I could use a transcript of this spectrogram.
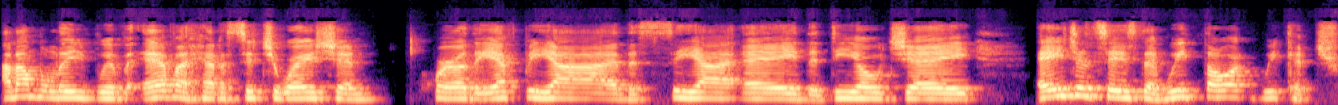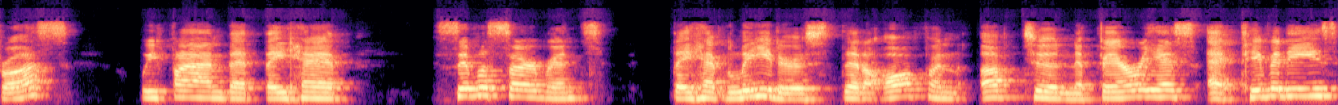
I don't believe we've ever had a situation where the FBI, the CIA, the DOJ, agencies that we thought we could trust, we find that they have civil servants, they have leaders that are often up to nefarious activities,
